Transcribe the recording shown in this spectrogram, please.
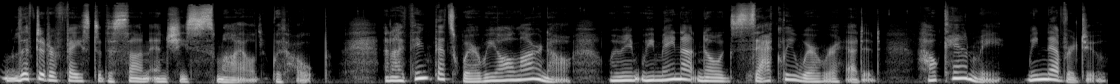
lifted her face to the sun and she smiled with hope. And I think that's where we all are now. We may, we may not know exactly where we're headed. How can we? We never do.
